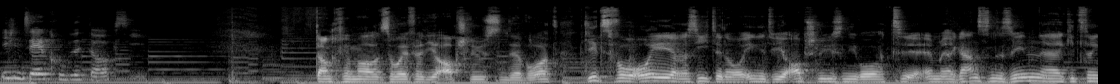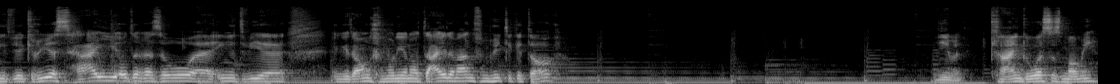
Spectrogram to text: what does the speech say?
es war ein sehr cooler Tag. Gewesen. Danke vielmals Zoe für die abschließenden Worte. Gibt es von eurer Seite noch irgendwie abschließende Worte im ergänzenden Sinn? Äh, Gibt es noch irgendwie Grüße, Hi oder so? Äh, irgendwie einen Gedanken, den ihr noch teilen wollt vom heutigen Tag? Niemand. Kein großes Mami?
